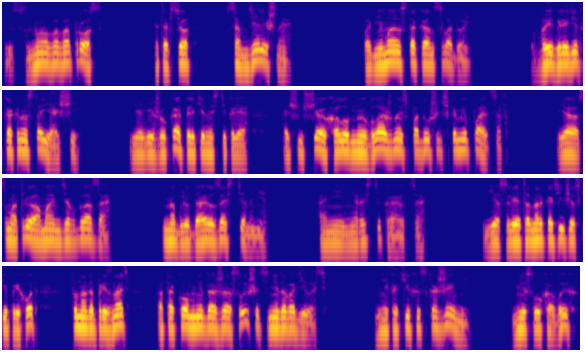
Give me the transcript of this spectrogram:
И снова вопрос. Это все самделишное? Поднимаю стакан с водой. Выглядит как настоящий. Я вижу капельки на стекле, ощущаю холодную влажность подушечками пальцев. Я смотрю Аманде в глаза. Наблюдаю за стенами. Они не растекаются. Если это наркотический приход, то, надо признать, о таком мне даже слышать не доводилось. Никаких искажений. Ни слуховых,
